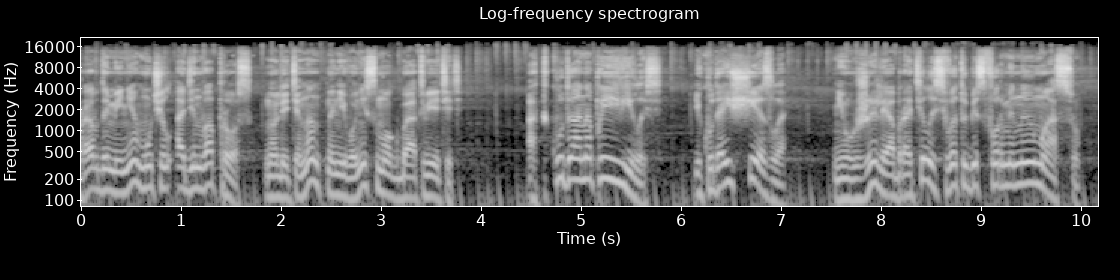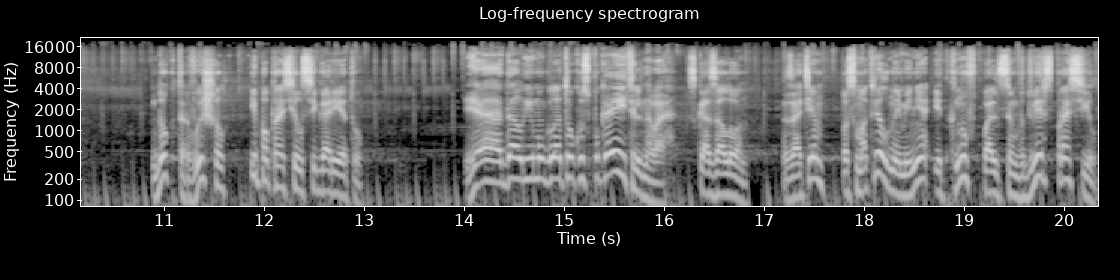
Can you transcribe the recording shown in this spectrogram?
Правда, меня мучил один вопрос, но лейтенант на него не смог бы ответить. Откуда она появилась? И куда исчезла? Неужели обратилась в эту бесформенную массу? Доктор вышел и попросил сигарету. «Я дал ему глоток успокоительного», — сказал он. Затем посмотрел на меня и, ткнув пальцем в дверь, спросил.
